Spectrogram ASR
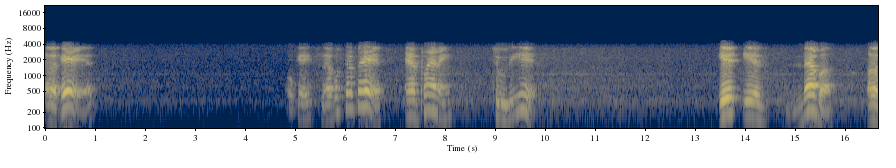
ahead okay, several steps ahead and planning to the end. it is never a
